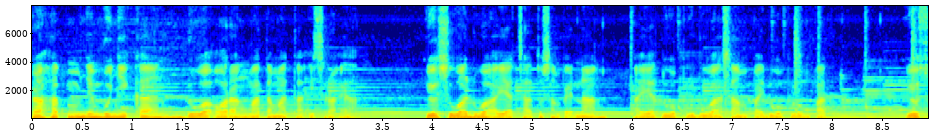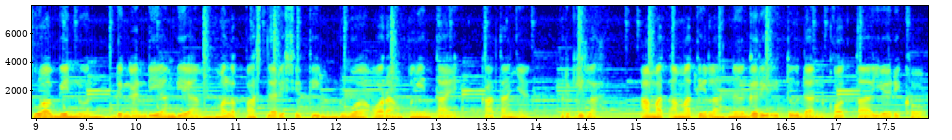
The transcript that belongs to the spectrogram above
Rahab menyembunyikan dua orang mata-mata Israel. Yosua 2 ayat 1 sampai 6, ayat 22 sampai 24. Yosua bin Nun dengan diam-diam melepas dari Sitim dua orang pengintai. Katanya, "Pergilah, amat-amatilah negeri itu dan kota Yeriko."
